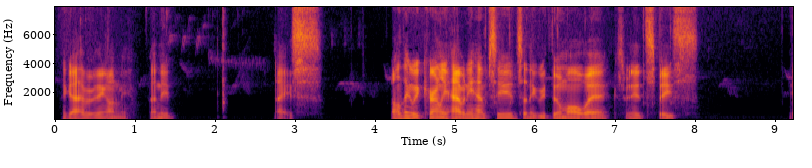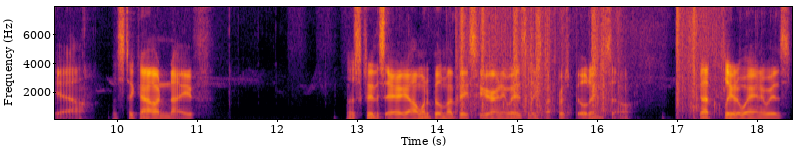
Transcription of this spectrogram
I think I have everything on me I need. Nice. I don't think we currently have any hemp seeds. I think we threw them all away because we need space. Yeah. Let's take out a knife. Let's clear this area. I want to build my base here anyways, at least my first building, so... I'm gonna have to clear it away anyways.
